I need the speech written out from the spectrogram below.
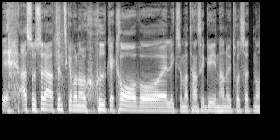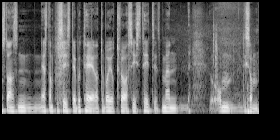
Eh, alltså sådär att det inte ska vara några sjuka krav och eh, liksom att han ska gå in. Han har ju trots allt någonstans nästan precis debuterat och bara gjort två assist hittills. Men om liksom...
